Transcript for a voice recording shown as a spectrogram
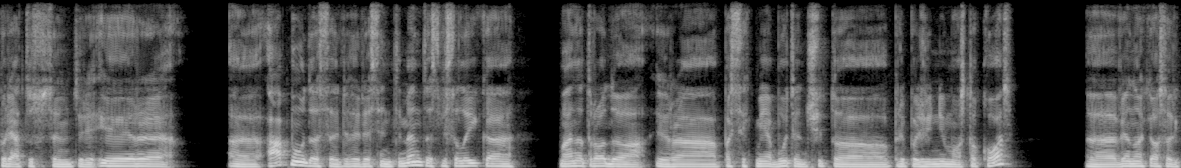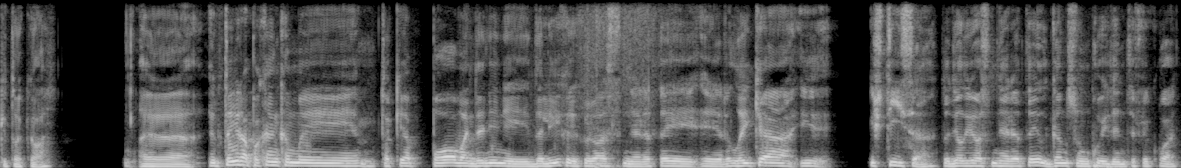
kurią tu su savimi turi. Ir e, apmaudas ar resentimentas visą laiką man atrodo, yra pasiekmė būtent šito pripažinimo stokos, e, vienokios ar kitokios. Ir tai yra pakankamai tokie povandeniniai dalykai, kuriuos neretai ir laikia ištysę, todėl juos neretai gan sunku identifikuoti.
